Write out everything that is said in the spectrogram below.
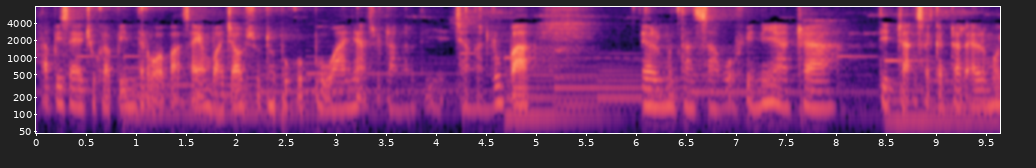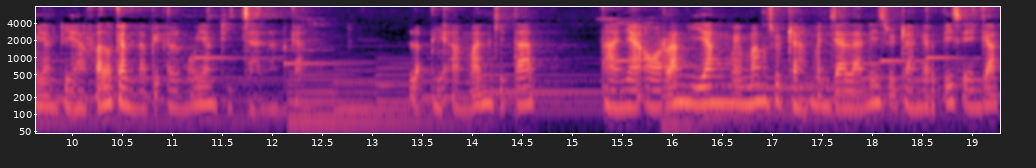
Tapi saya juga pinter, wah Pak. Saya baca sudah buku banyak, sudah ngerti. Jangan lupa, ilmu tasawuf ini ada tidak sekedar ilmu yang dihafalkan, tapi ilmu yang dijalankan. Lebih aman kita tanya orang yang memang sudah menjalani, sudah ngerti, sehingga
